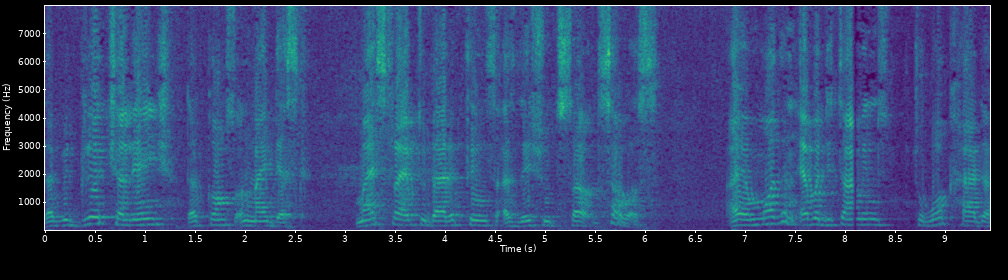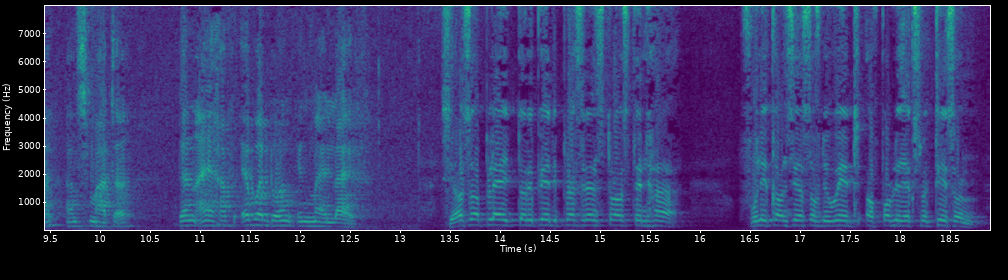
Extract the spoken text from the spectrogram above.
that with great challenge that comes on my desk, my strive to direct things as they should serve us. I am more than ever determined to work harder and smarter than I have ever done in my life. She also pledged to repay the president's trust in her, fully conscious of the weight of public expectation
